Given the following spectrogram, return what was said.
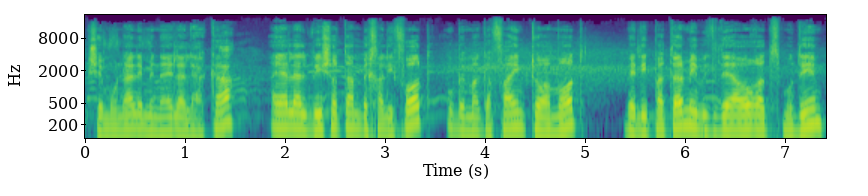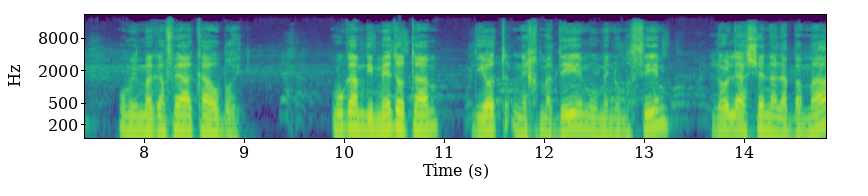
כשמונה למנהל הלהקה היה להלביש אותם בחליפות ובמגפיים תואמות ולהיפטר מבגדי האור הצמודים וממגפי הקאובוי. הוא גם לימד אותם להיות נחמדים ומנומסים, לא לעשן על הבמה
